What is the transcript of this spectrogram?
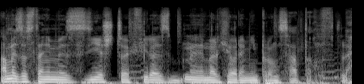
A my zostaniemy z, jeszcze chwilę z y, Melchiorem i Pronsato w tle.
